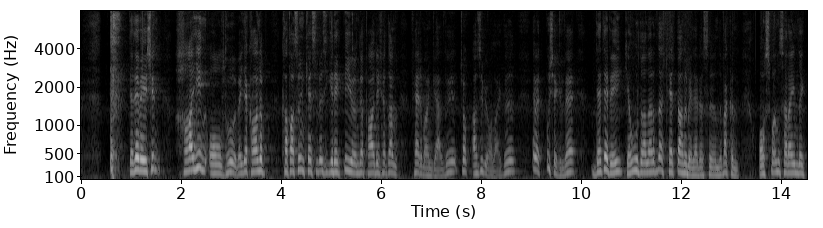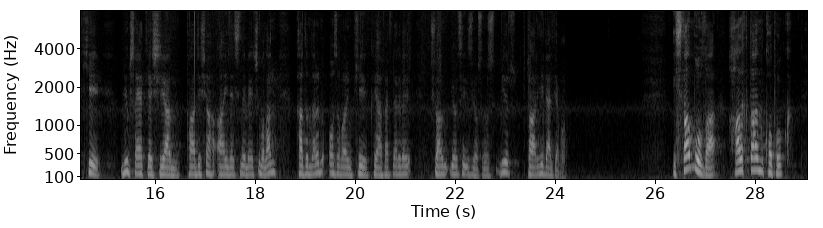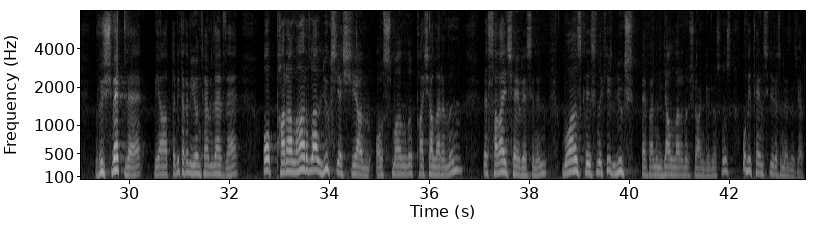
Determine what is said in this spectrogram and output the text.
Dede Bey için hain olduğu ve yakalanıp kafasının kesilmesi gerektiği yönde padişahdan ferman geldi. Çok acı bir olaydı. Evet bu şekilde Dede Bey Gavur Dağları'nda Fettahlı Beylerine sığındı. Bakın Osmanlı Sarayı'ndaki lüks hayat yaşayan padişah ailesine mensup olan kadınların o zamanki kıyafetleri ve şu an görsel izliyorsunuz. Bir tarihi belge bu. İstanbul'da halktan kopuk, rüşvetle veyahut da bir takım yöntemlerle o paralarla lüks yaşayan Osmanlı paşalarının ve saray çevresinin Boğaz kıyısındaki lüks efendim yallarını şu an görüyorsunuz. Bu bir temsili resim yazıcılar.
